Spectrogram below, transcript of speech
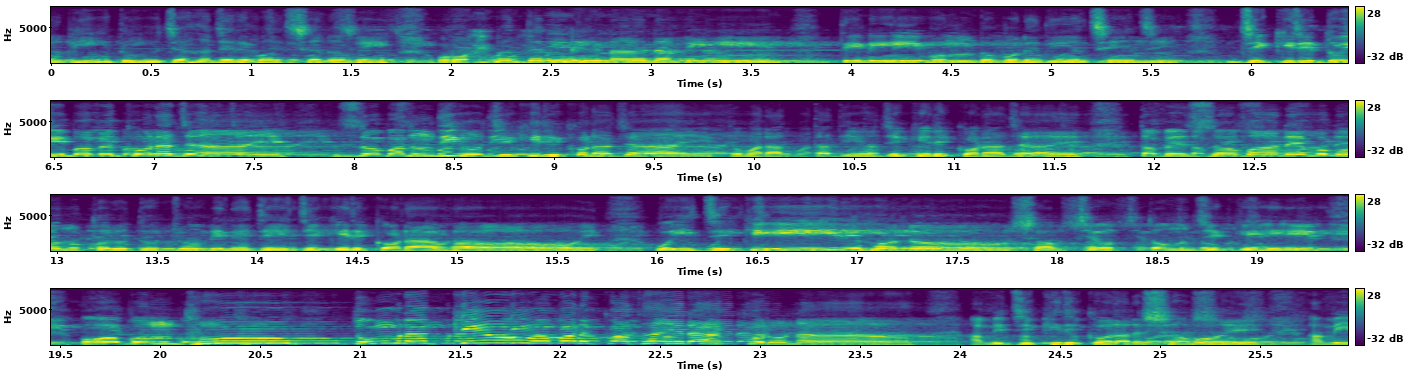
নবী দু জাহানের বাদশা নবী রহমাতাল লিল আলামিন তিনি বন্ধু বলে দিয়েছেন, জিকির দুই ভাবে করা যায়, জবান দিয়েও জিকির করা যায়, তোমার আত্মা দিয়েও জিকির করা যায়। তবে জবান এবং অন্তর দুটো মিলে যেই জিকির করা হয়, ওই জিকির হলো সবচেয়ে উত্তম জিকির। ও বন্ধু তোমরা কেউ আবার কথায় রাগ করো না। আমি জিকির করার সময় আমি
